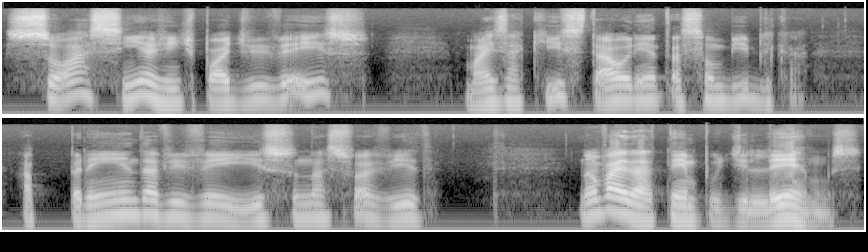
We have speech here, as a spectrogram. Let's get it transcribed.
Só assim a gente pode viver isso. Mas aqui está a orientação bíblica. Aprenda a viver isso na sua vida. Não vai dar tempo de lermos,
